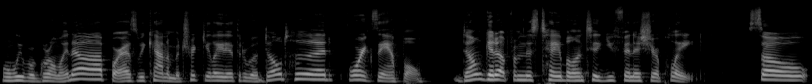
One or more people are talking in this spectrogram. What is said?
when we were growing up or as we kind of matriculated through adulthood. For example, don't get up from this table until you finish your plate. So,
